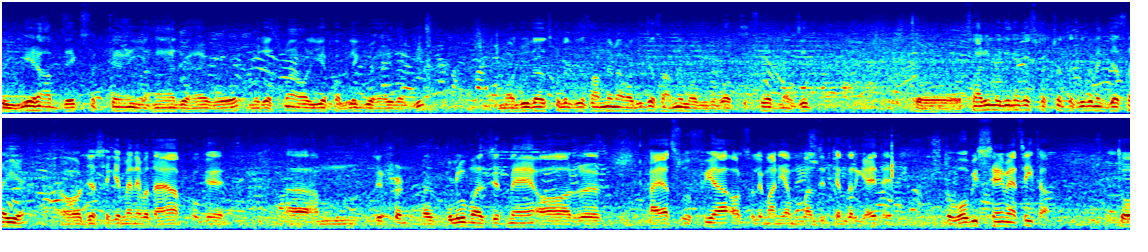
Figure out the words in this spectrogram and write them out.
तो ये आप देख सकते हैं, यहाँ जो है वो मुजस्मा और ये पब्लिक जो है इधर की मौजूद है, उसके बिल्कुल सामने, मैं मस्जिद के सामने मौजूद है, बहुत खूबसूरत मस्जिद। तो सारी मस्जिदों का स्ट्रक्चर तकरीबन एक जैसा ही है। और जैसे कि मैंने बताया आपको कि हम डिफरेंट ब्लू मस्जिद में और हया सूफिया और सलेमानिया मस्जिद के अंदर गए थे तो वो भी सेम ऐसे ही था। तो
